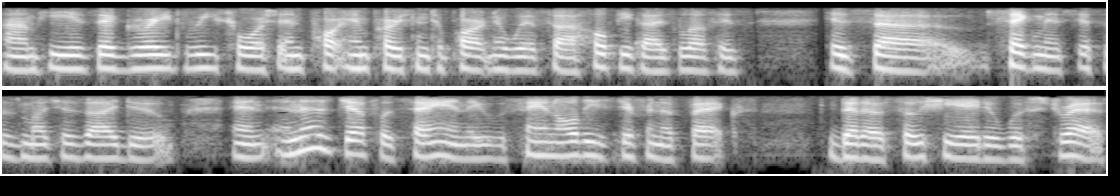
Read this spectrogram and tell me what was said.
um, he is a great resource and par- in person to partner with. So I hope you guys love his his uh, segments just as much as I do. And and as Jeff was saying, they were saying all these different effects that are associated with stress.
